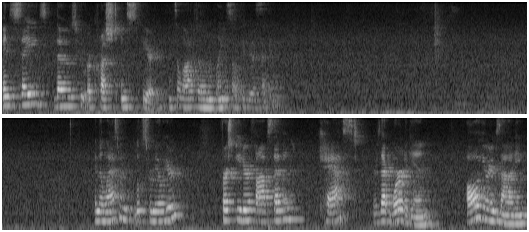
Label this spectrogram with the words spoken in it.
and saves those who are crushed in spirit. It's a lot of fill in the blanks, so I'll give you a second. And the last one looks familiar. 1 Peter 5 7, cast, there's that word again, all your anxiety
